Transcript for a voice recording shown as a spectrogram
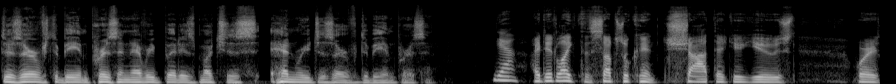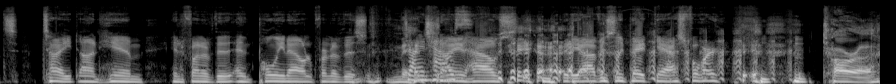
deserves to be in prison every bit as much as Henry deserved to be in prison. Yeah. I did like the subsequent shot that you used where it's tight on him in front of the and pulling out in front of this giant, giant house, house that he obviously paid cash for. Tara.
